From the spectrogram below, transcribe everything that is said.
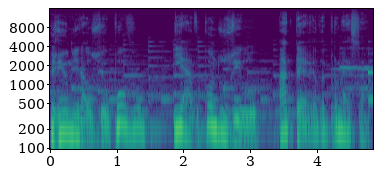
reunirá o seu povo e há de conduzi-lo à terra da promessa.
